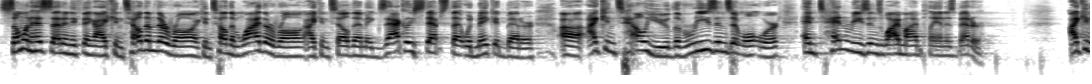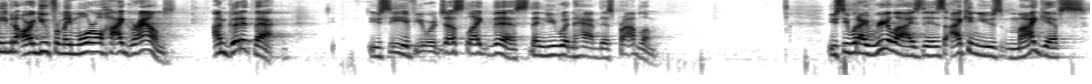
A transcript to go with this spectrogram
Someone has said anything, I can tell them they're wrong. I can tell them why they're wrong. I can tell them exactly steps that would make it better. Uh, I can tell you the reasons it won't work and 10 reasons why my plan is better. I can even argue from a moral high ground. I'm good at that. You see, if you were just like this, then you wouldn't have this problem. You see, what I realized is I can use my gifts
